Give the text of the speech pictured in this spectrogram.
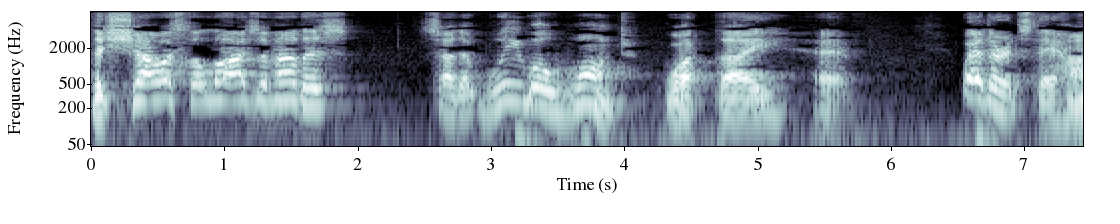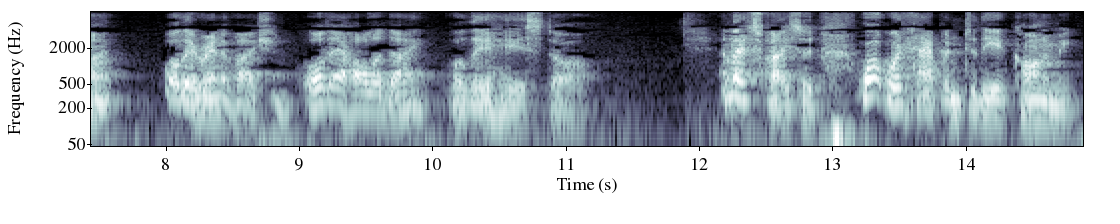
that show us the lives of others so that we will want what they have. Whether it's their home, or their renovation, or their holiday, or their hairstyle. And let's face it, what would happen to the economy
